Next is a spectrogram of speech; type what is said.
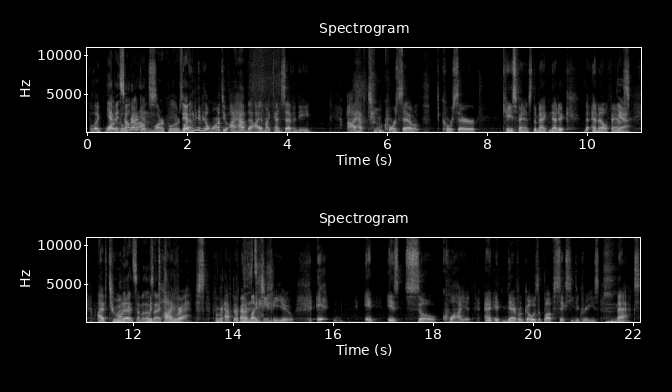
for like yeah, water they cooling sell their brackets. water coolers. But yeah. even if you don't want to, I have that. I have my 1070. I have two Corsair Corsair case fans, the magnetic, the ML fans. Yeah. I have two I of them some of those, with tie wraps wrapped around my GPU. It it is so quiet and it never goes above 60 degrees max.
